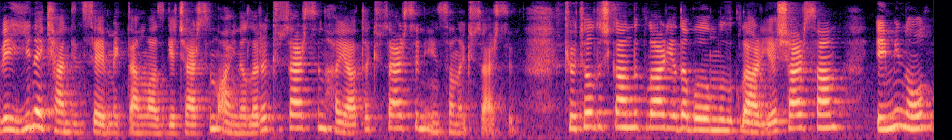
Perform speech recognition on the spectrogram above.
ve yine kendini sevmekten vazgeçersin. Aynalara küsersin, hayata küsersin, insana küsersin. Kötü alışkanlıklar ya da bağımlılıklar yaşarsan emin ol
